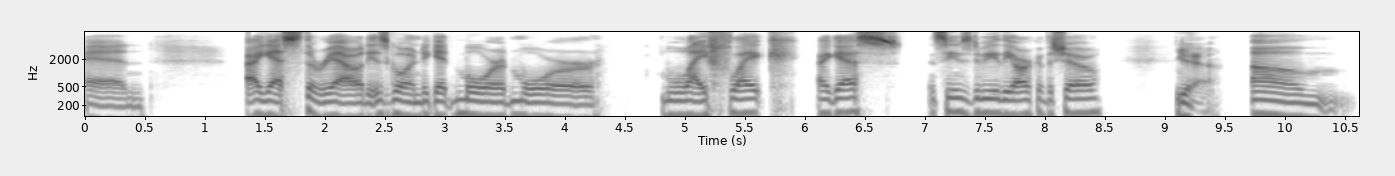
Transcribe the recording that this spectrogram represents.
and I guess the reality is going to get more and more lifelike. I guess it seems to be the arc of the show. Yeah. Um,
